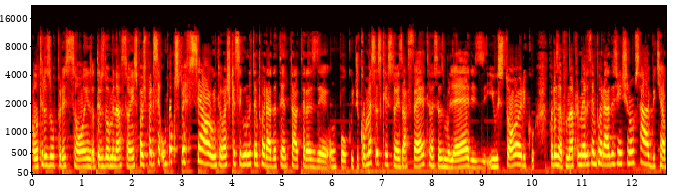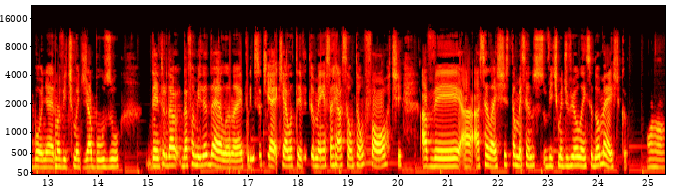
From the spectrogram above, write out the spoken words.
outras opressões, outras dominações, pode parecer um pouco superficial. Então, acho que a segunda temporada tentar trazer um pouco de como essas questões afetam essas mulheres e o histórico. Por exemplo, na primeira temporada a gente não sabe que a Bonnie era uma vítima de abuso dentro da, da família dela, né? E por isso que, é, que ela teve também essa reação tão forte a ver a, a Celeste também sendo vítima de violência doméstica. Uhum.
